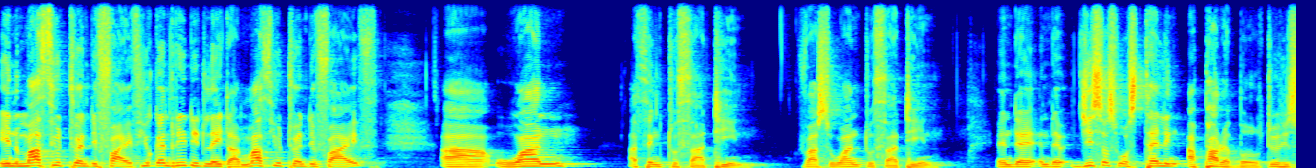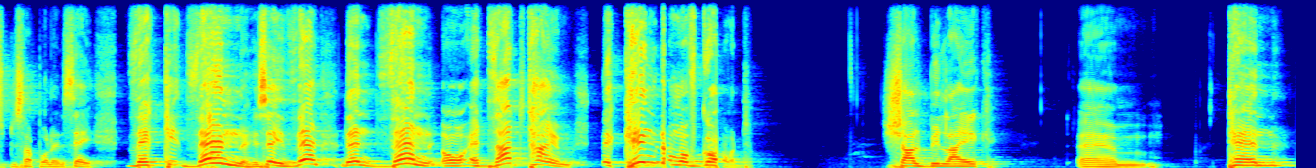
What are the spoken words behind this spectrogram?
In Matthew 25, you can read it later. Matthew 25, uh, 1, I think, to 13. Verse 1 to 13. And, and Jesus was telling a parable to his disciple and say, the, then, he say, then, then, then, or at that time, the kingdom of God shall be like um, ten,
